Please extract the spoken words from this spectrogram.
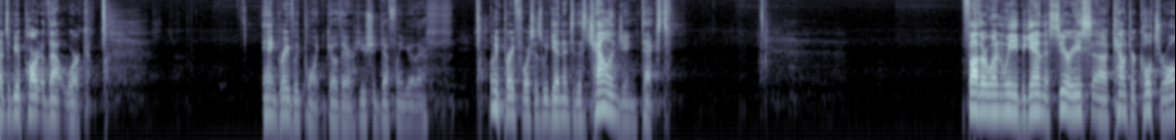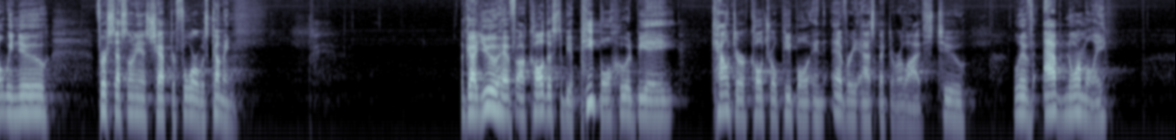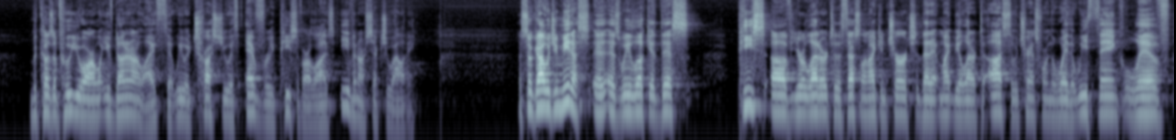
to be a part of that work. And Gravelly Point, go there. You should definitely go there. Let me pray for us as we get into this challenging text. Father, when we began this series, uh, Countercultural, we knew 1 Thessalonians chapter 4 was coming. God, you have uh, called us to be a people who would be a countercultural people in every aspect of our lives, to live abnormally because of who you are and what you've done in our life, that we would trust you with every piece of our lives, even our sexuality. So, God, would you meet us as we look at this piece of your letter to the Thessalonican church, that it might be a letter to us that would transform the way that we think, live,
